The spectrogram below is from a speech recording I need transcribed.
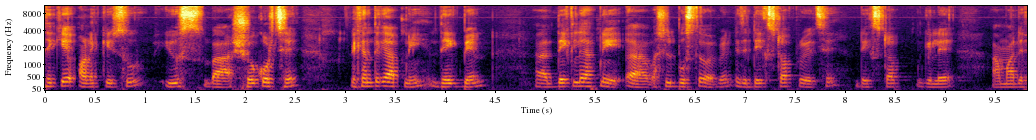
থেকে অনেক কিছু ইউজ বা শো করছে। এখান থেকে আপনি দেখবেন দেখলে আপনি আসলে বুঝতে পারবেন, এই যে ডেস্কটপ রয়েছে ডেস্কটপ গেলে আমাদের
